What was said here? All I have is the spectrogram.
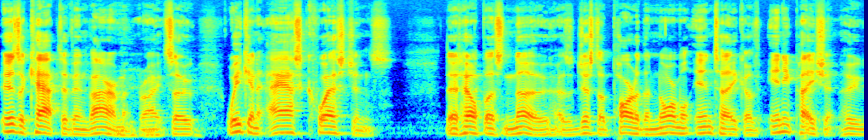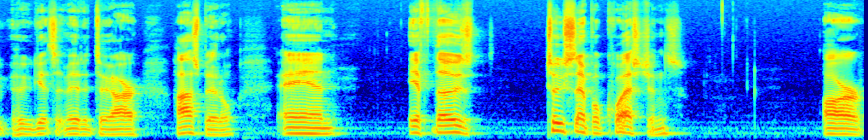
is a captive environment, mm-hmm. right? So we can ask questions that help us know as just a part of the normal intake of any patient who, who gets admitted to our hospital. And if those two simple questions are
